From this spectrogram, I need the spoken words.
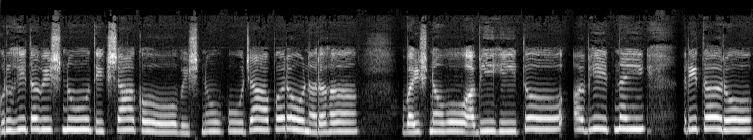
गृहित विष्णू दीक्षा को विष्णू पूजा परो नरह वैष्णवो अभिहितो अभिज्ञई रितरो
